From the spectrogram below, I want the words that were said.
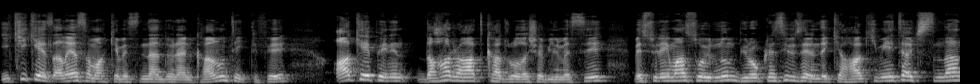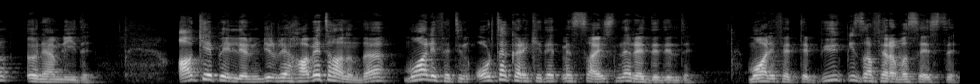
iki kez Anayasa Mahkemesi'nden dönen kanun teklifi AKP'nin daha rahat kadrolaşabilmesi ve Süleyman Soylu'nun bürokrasi üzerindeki hakimiyeti açısından önemliydi. AKP'lilerin bir rehavet anında muhalefetin ortak hareket etmesi sayesinde reddedildi. Muhalefette büyük bir zafer havası esti.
